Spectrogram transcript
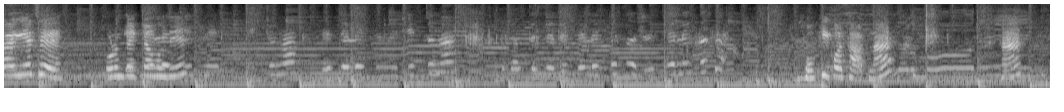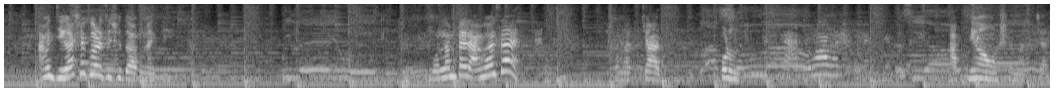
হয়ে গিয়েছে? পড়ুন তো একটা আঙুল দিয়ে। কি কথা আপনার? হ্যাঁ? আমি জিজ্ঞাসা করেছি শুধু আপনাকে। বললাম তাই রাগ হয়েছে? সোনার চাঁদ, পড়ুন। আপনিও আমার সোনার চাঁদ।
